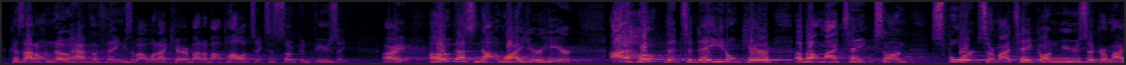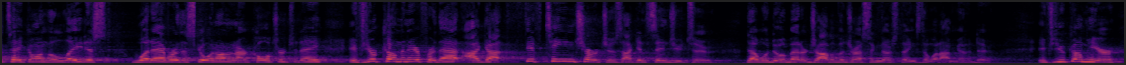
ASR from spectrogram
because I don't know half the things about what I care about about politics. It's so confusing. All right? I hope that's not why you're here. I hope that today you don't care about my takes on sports or my take on music or my take on the latest whatever that's going on in our culture today. If you're coming here for that, I got 15 churches I can send you to that will do a better job of addressing those things than what I'm going to do. If you come here,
